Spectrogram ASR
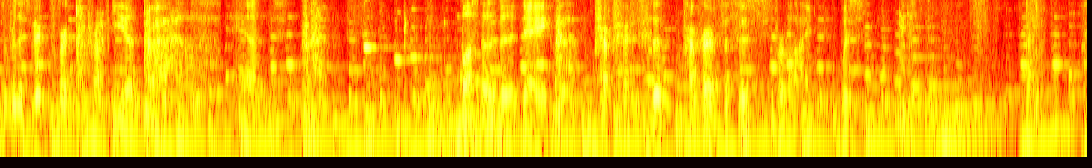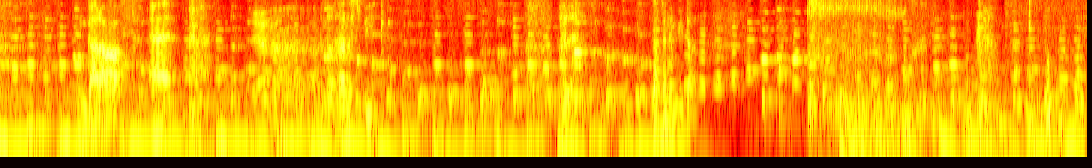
So for this very first idea and bust of the day provide was and got off at I don't know how to speak. Nothing to be done.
